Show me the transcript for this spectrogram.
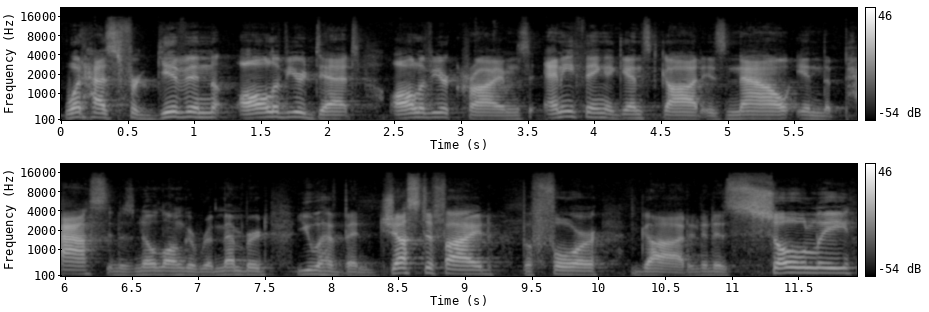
What has forgiven all of your debt, all of your crimes, anything against God is now in the past and is no longer remembered. You have been justified before God. And it is solely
